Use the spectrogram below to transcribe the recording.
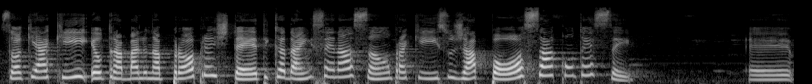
Só que aqui eu trabalho na própria estética da encenação para que isso já possa acontecer. É,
